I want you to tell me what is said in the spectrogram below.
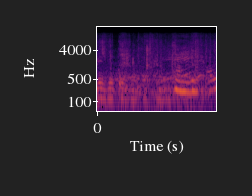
入れていく。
